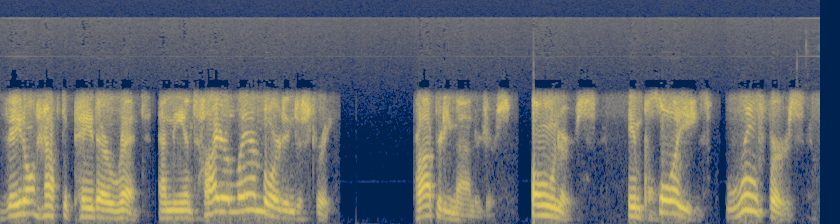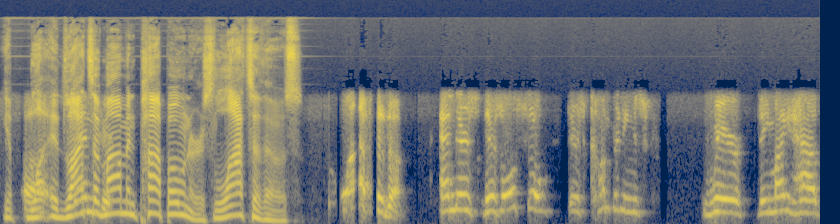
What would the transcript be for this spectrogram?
they don't have to pay their rent. And the entire landlord industry, property managers, owners, employees, roofers, Yep. uh, Lo- lots of mom and pop owners, lots of those. lots of them. And there's there's also there's companies where they might have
